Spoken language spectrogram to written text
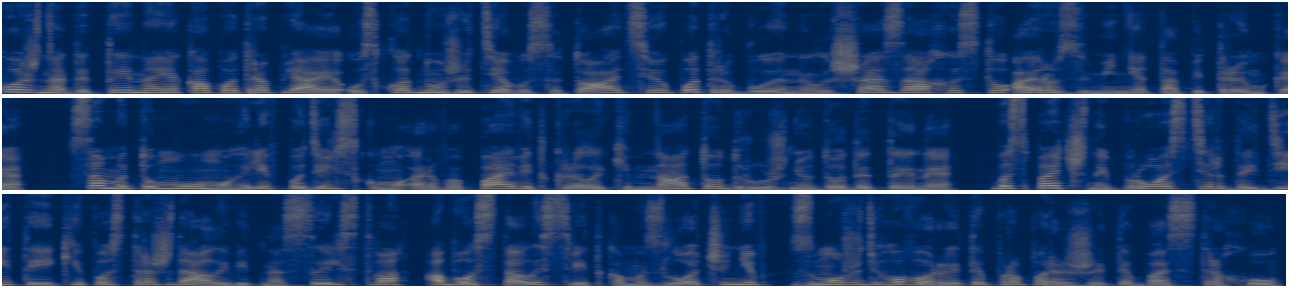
Кожна дитина, яка потрапляє у складну життєву ситуацію, потребує не лише захисту, а й розуміння та підтримки. Саме тому у Могилів-Подільському РВП відкрили кімнату дружню до дитини, безпечний простір, де діти, які постраждали від насильства або стали свідками злочинів, зможуть говорити про пережити без страху.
